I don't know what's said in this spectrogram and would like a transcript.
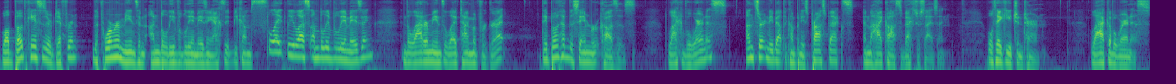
While both cases are different, the former means an unbelievably amazing exit becomes slightly less unbelievably amazing, and the latter means a lifetime of regret. They both have the same root causes lack of awareness, uncertainty about the company's prospects, and the high cost of exercising. We'll take each in turn. Lack of awareness.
